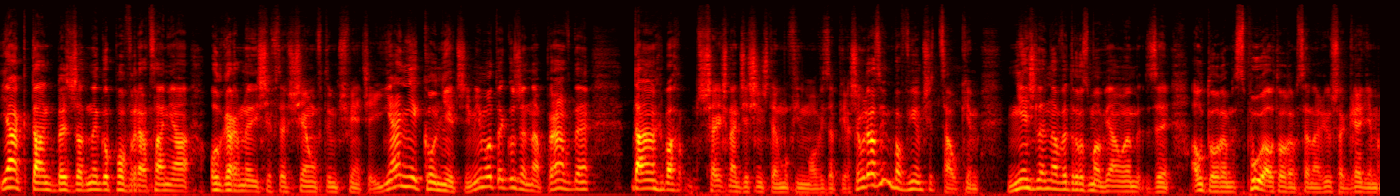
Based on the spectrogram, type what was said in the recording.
jak tak, bez żadnego powracania, ogarnęliście w się w tym świecie. Ja niekoniecznie, mimo tego, że naprawdę dałem chyba 6 na 10 temu filmowi za pierwszym razem i bawiłem się całkiem nieźle. Nawet rozmawiałem z autorem, współautorem scenariusza Gregiem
